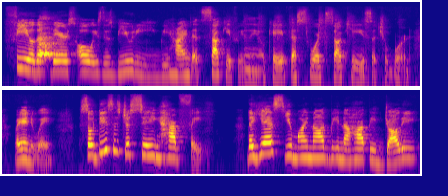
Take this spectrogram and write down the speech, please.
feel that there's always this beauty behind that sucky feeling. Okay, if that's word sucky is such a word. But anyway, so this is just saying have faith. That yes, you might not be in a happy, jolly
